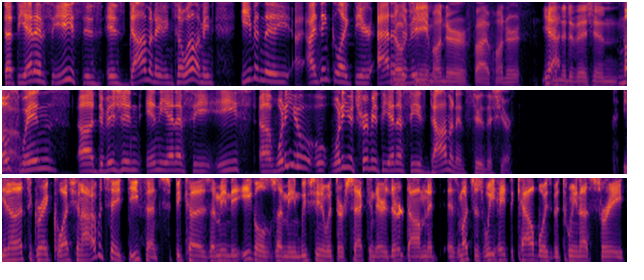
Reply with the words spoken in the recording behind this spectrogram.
that the NFC East is is dominating so well. I mean, even the I- think like the out of no division team under 500 in the division. most Um, wins uh, division in the NFC East. Uh, what do you what do you attribute the NFC's dominance to this year? You know, that's a great question. I would say defense because I mean the Eagles, I mean, we've seen it with their secondary. They're dominant. As much as we hate the Cowboys between us three,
